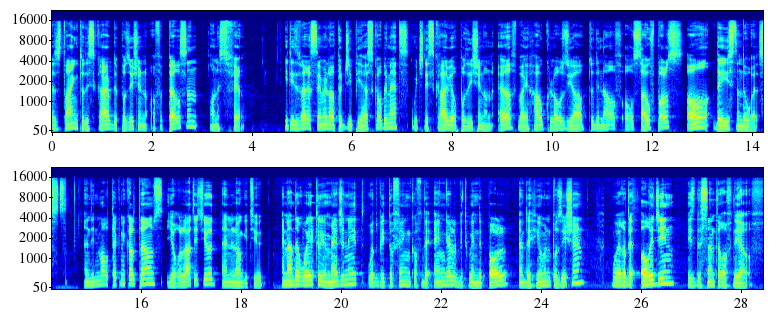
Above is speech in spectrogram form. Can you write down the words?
as trying to describe the position of a person on a sphere. It is very similar to GPS coordinates, which describe your position on Earth by how close you are to the north or south poles, or the east and the west. And in more technical terms, your latitude and longitude. Another way to imagine it would be to think of the angle between the pole and the human position, where the origin is the center of the Earth.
